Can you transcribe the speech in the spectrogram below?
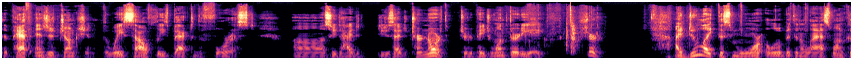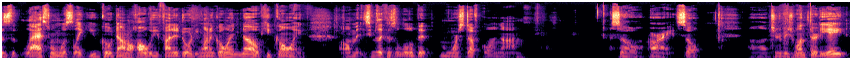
The path ends at a junction. The way south leads back to the forest. Uh, so you decide, to, you decide to turn north. Turn to page 138. Sure. I do like this more a little bit than the last one because the last one was like you go down a hallway, you find a door. Do you want to go in? No, keep going. Um, it seems like there's a little bit more stuff going on. So, all right. So, uh, turn to page 138.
